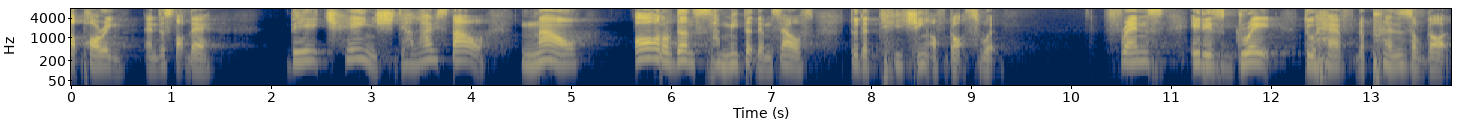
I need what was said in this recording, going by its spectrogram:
outpouring and just stop there. They changed their lifestyle. Now, all of them submitted themselves to the teaching of God's word. Friends, it is great to have the presence of God,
